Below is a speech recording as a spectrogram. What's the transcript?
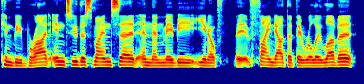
can be brought into this mindset and then maybe, you know, f- eh, find out that they really love it.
